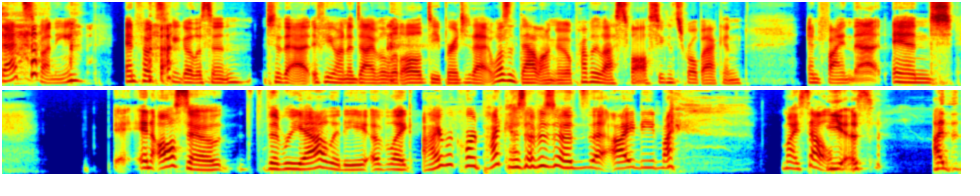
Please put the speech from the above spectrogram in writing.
That's funny. and folks can go listen to that if you want to dive a little deeper into that. It wasn't that long ago, probably last fall. So you can scroll back and and find that. And and also the reality of like I record podcast episodes that I need my myself. Yes. I,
